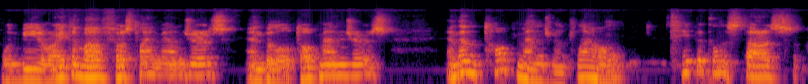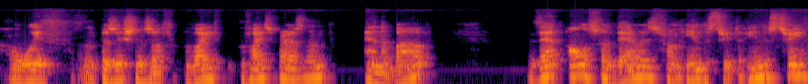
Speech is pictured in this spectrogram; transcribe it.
would be right above first line managers and below top managers. And then top management level typically starts with the positions of vice, vice president and above. That also varies from industry to industry.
